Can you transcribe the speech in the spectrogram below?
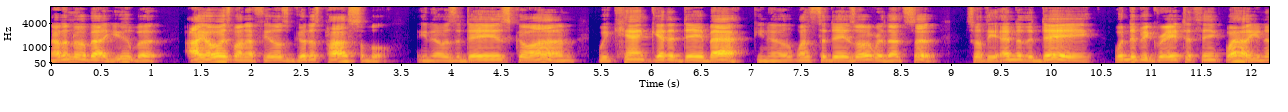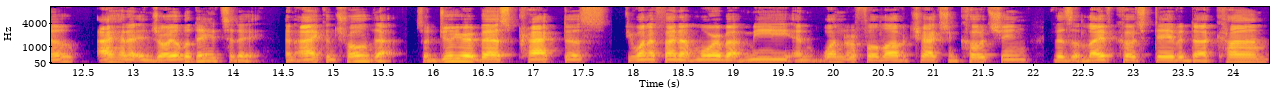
I don't know about you, but I always want to feel as good as possible. You know, as the days go on, we can't get a day back. You know, once the day is over, that's it. So at the end of the day, wouldn't it be great to think, wow, you know, I had an enjoyable day today and I controlled that. So do your best, practice. If you want to find out more about me and wonderful law of attraction coaching, visit lifecoachdavid.com.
